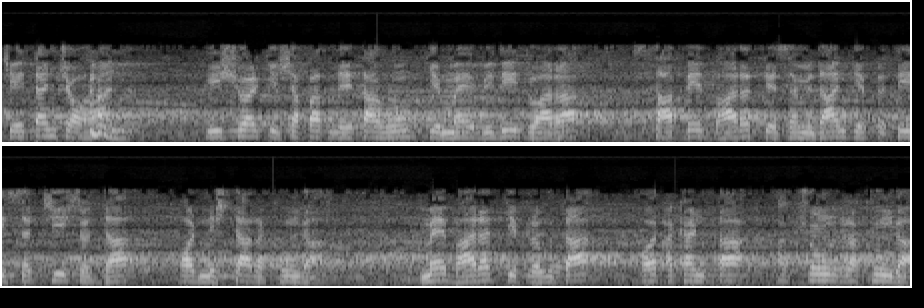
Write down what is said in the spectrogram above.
चेतन चौहान ईश्वर की शपथ लेता हूँ कि मैं विधि द्वारा स्थापित भारत के संविधान के प्रति सच्ची श्रद्धा और निष्ठा रखूँगा। मैं भारत की प्रभुता और अखंडता अक्षुण रखूँगा।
